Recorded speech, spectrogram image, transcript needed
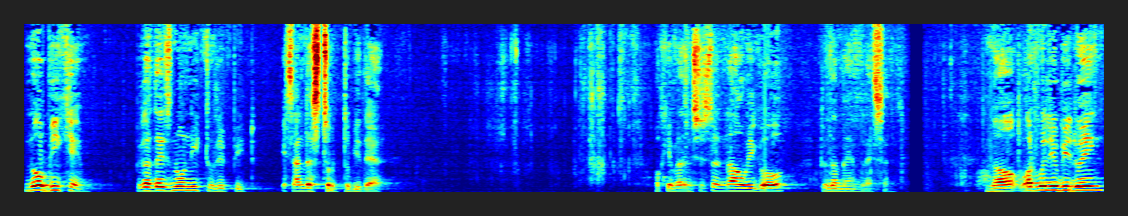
no B came. Because there is no need to repeat. It's understood to be there. Okay, brothers and sisters, now we go to the main lesson. Now, what will you be doing?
